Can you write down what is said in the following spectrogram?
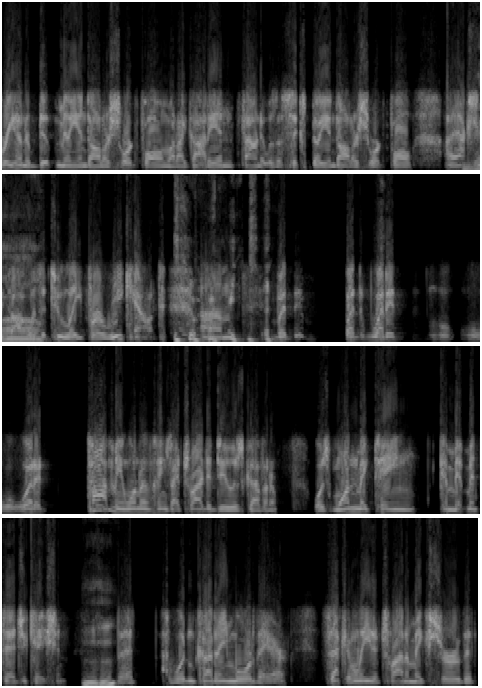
$300 million shortfall. And when I got in, found it was a $6 billion shortfall. I actually wow. thought, was it too late for a recount? Um, right. um, but, but what it, what it taught me, one of the things I tried to do as governor was one, maintain commitment to education, mm-hmm. that I wouldn't cut any more there. Secondly, to try to make sure that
